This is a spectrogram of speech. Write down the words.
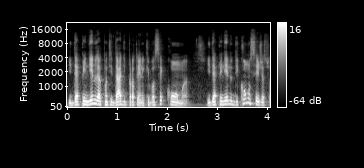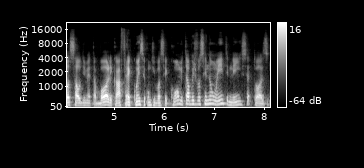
E dependendo da quantidade de proteína que você coma, e dependendo de como seja a sua saúde metabólica, a frequência com que você come, talvez você não entre nem em cetose.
